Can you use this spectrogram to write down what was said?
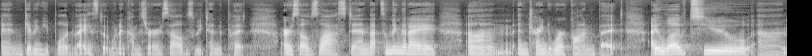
and giving people advice, but when it comes to ourselves, we tend to put ourselves last. And that's something that I um, am trying to work on. But I love to um,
